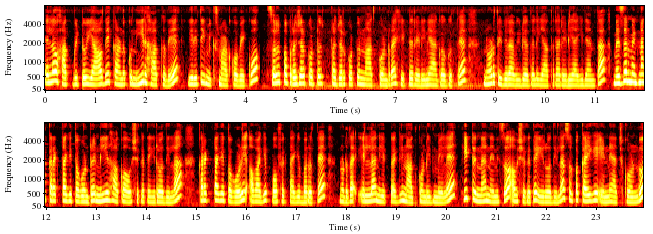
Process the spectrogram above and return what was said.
ಎಲ್ಲವೂ ಹಾಕಿಬಿಟ್ಟು ಯಾವುದೇ ಕಾರಣಕ್ಕೂ ನೀರು ಹಾಕದೆ ಈ ರೀತಿ ಮಿಕ್ಸ್ ಮಾಡ್ಕೋಬೇಕು. ಸ್ವಲ್ಪ ಪ್ರೆಷರ್ ಕೊಟ್ಟು ಪ್ರೆಷರ್ ಕೊಟ್ಟು ನಾದ್ಕೊಂಡ್ರೆ ಹಿಟ್ಟು ರೆಡಿನೇ ಆಗೋಗುತ್ತೆ. ನೋಡ್ತಿದ್ದೀರಾ ವಿಡಿಯೋದಲ್ಲಿ ಯಾವ ಥರ ರೆಡಿ ಆಗಿದೆ ಅಂತ? ಮೆಸರ್ಮೆಂಟ್ನ ಕರೆಕ್ಟಾಗಿ ತೊಗೊಂಡ್ರೆ ನೀರು ಹಾಕೋ ಅವಶ್ಯಕತೆ ಇರೋದಿಲ್ಲ. ಕರೆಕ್ಟಾಗಿ ತೊಗೊಳ್ಳಿ, ಅವಾಗೆ ಪರ್ಫೆಕ್ಟಾಗಿ ಬರುತ್ತೆ. ನೋಡಿದ್ರೆ ಎಲ್ಲ ನೀಟಾಗಿ ನಾದ್ಕೊಂಡಿದ್ಮೇಲೆ ಹಿಟ್ಟನ್ನು ನೆನೆಸೋ ಅವಶ್ಯಕತೆ ಇರೋದಿಲ್ಲ. ಸ್ವಲ್ಪ ಕೈಗೆ ಎಣ್ಣೆ ಹಚ್ಕೊಂಡು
